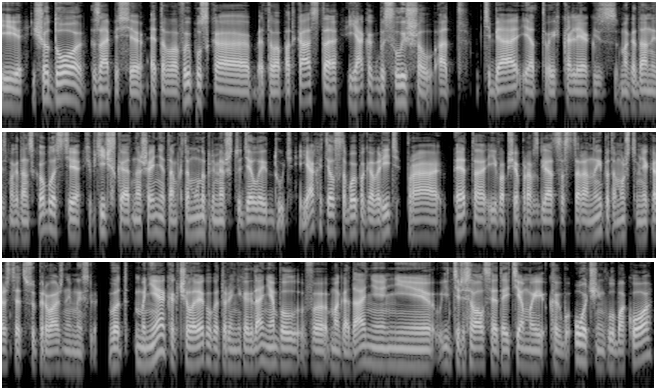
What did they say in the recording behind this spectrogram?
И еще до записи этого выпуска, этого подкаста, я как бы слышал от тебя и от твоих коллег из Магадана, из Магаданской области, скептическое отношение там к тому, например, что делает Дудь. Я хотел с тобой поговорить про это и вообще про взгляд со стороны, потому что мне кажется, это супер важной мыслью. Вот мне, как человеку, который никогда не был в Магадане, не интересовался этой темой как бы очень глубоко,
